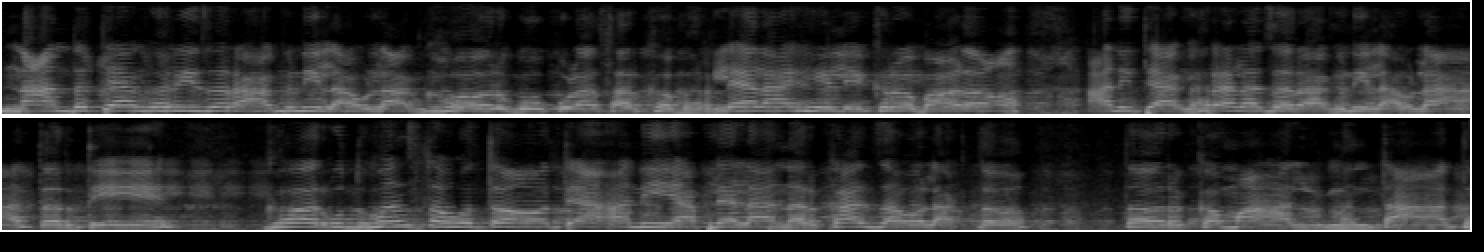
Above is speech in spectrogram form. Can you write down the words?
नांदत्या घरी जर अग्नी लावला घर गोकुळासारखं भरलेलं आहे लेकरं बाळ आणि त्या घराला जर अग्नी लावला तर ते घर उद्ध्वस्त होतं त्या आणि आपल्याला नरकात जावं लागतं. तर कमाल म्हणतात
